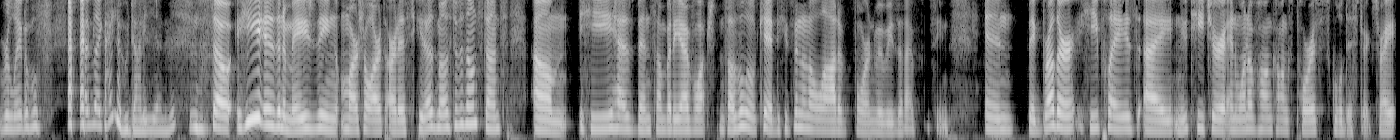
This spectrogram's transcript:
relatable fact. I'm like, I know who Donnie Yen is. So he is an amazing martial arts artist. He does most of his own stunts. Um, he has been somebody I've watched since I was a little kid. He's been in a lot of foreign movies that I've seen. In Big Brother, he plays a new teacher in one of Hong Kong's poorest school districts, right?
